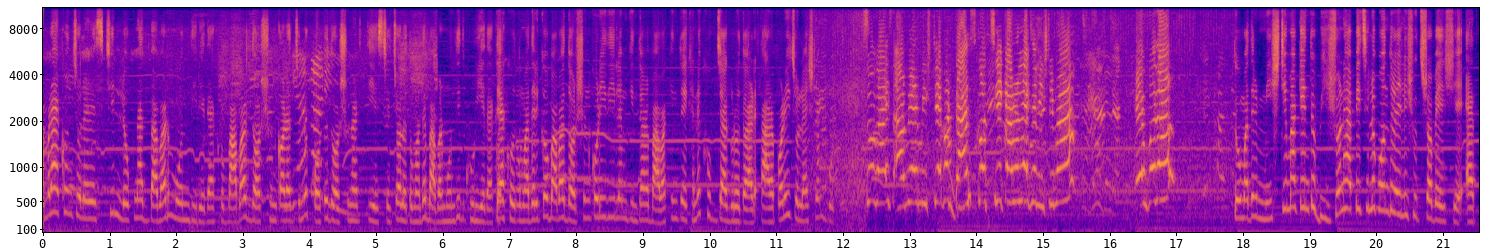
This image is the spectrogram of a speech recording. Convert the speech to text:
আমরা এখন চলে এসেছি লোকনাথ বাবার মন্দিরে। দেখো বাবার দর্শন করার জন্য কত দর্শনার্থী এসছে। চলো তোমাদের বাবার মন্দির ঘুরিয়ে দেখো। দেখো তোমাদেরকেও বাবার দর্শন করিয়ে দিলাম কিন্তু আর বাবা কিন্তু এখানে খুব জাগ্রত। আর তারপরেই চলে আসলাম ঘুরতে সো গাইস আমি আর মিষ্টি এখন ডান্স করছি। কেমন লাগছে মিষ্টি মা এম করো তোমাদের মিষ্টি মা কিন্তু ভীষণ হ্যাপি ছিল বন্ধুরা ইলিশ উৎসবে এসে। এত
